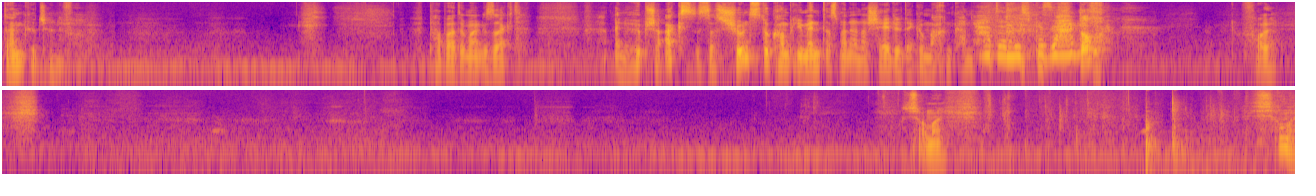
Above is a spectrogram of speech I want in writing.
Danke, Jennifer. Papa hat immer gesagt, eine hübsche Axt ist das schönste Kompliment, das man einer Schädeldecke machen kann. Hat er nicht gesagt? Doch. Voll. Schau mal. Schau mal.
